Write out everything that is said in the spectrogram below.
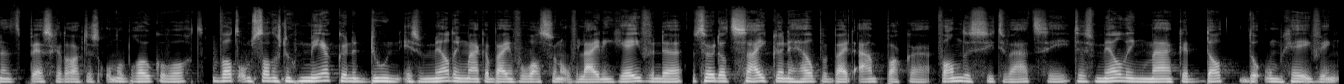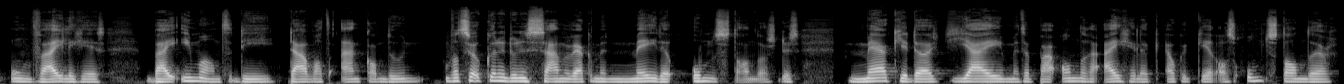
en het pestgedrag dus onderbroken wordt. Wat omstanders nog meer kunnen doen is melding maken bij een volwassene of leidinggevende, zodat zij kunnen helpen bij het aanpakken van de situatie. Dus melding maken dat de omgeving onveilig is bij iemand die daar wat aan kan doen. Wat ze ook kunnen doen is samenwerken met mede-omstanders. Dus merk je dat jij met een paar anderen eigenlijk elke keer als omstander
